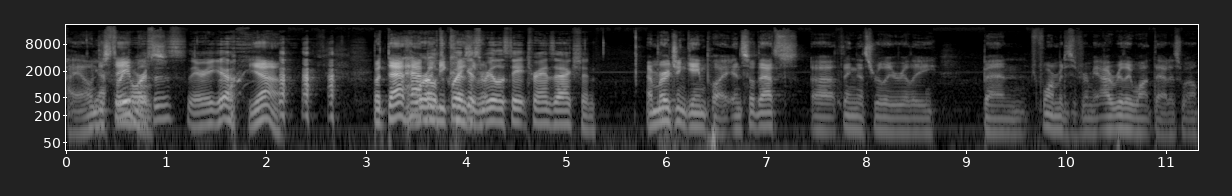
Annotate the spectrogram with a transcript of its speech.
I owned the stables. horses. There you go. Yeah, but that happened World's because quickest of real estate transaction. emergent gameplay, and so that's a thing that's really, really been formative for me. I really want that as well.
